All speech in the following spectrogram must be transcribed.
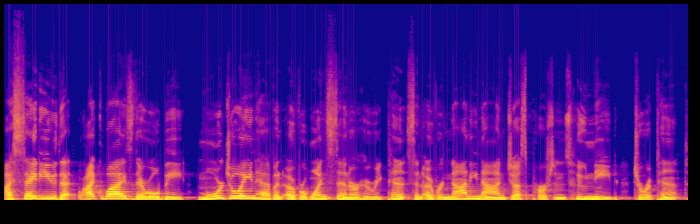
I say to you that likewise there will be more joy in heaven over one sinner who repents than over 99 just persons who need to repent.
